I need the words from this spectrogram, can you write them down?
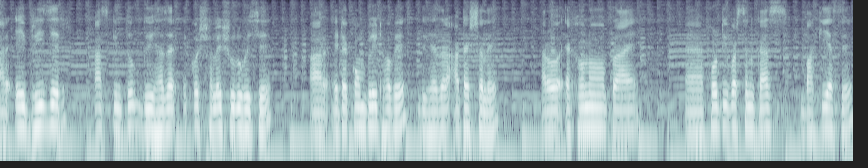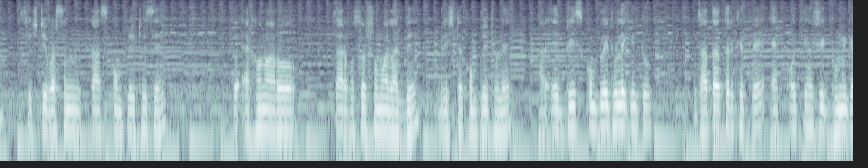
আর এই ব্রিজের কাজ কিন্তু দুই হাজার একুশ সালে শুরু হয়েছে। আর এটা কমপ্লিট হবে দুই হাজার আঠাশ সালে। আরও এখনও প্রায় ফোরটি পার্সেন্ট কাজ বাকি আছে সিক্সটি পার্সেন্ট কাজ কমপ্লিট হয়েছে। তো এখনও আরও চার বছর সময় লাগবে ব্রিজটা কমপ্লিট হলে। আর এই ব্রিজ কমপ্লিট হলে কিন্তু যাতায়াতের ক্ষেত্রে এক ঐতিহাসিক ভূমিকা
